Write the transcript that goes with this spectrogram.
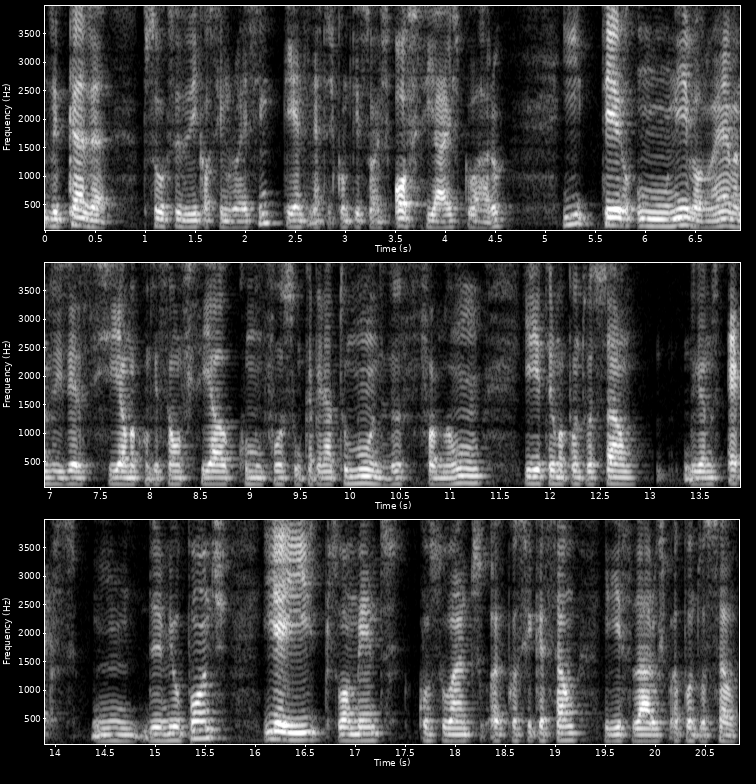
de cada pessoa que se dedica ao sim racing, que entra nestas competições oficiais, claro, e ter um nível, não é? Vamos dizer, se é uma competição oficial, como fosse um campeonato do mundo de Fórmula 1, iria ter uma pontuação, digamos, X hum, de mil pontos, e aí, pessoalmente, consoante a classificação, iria-se dar a pontuação.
